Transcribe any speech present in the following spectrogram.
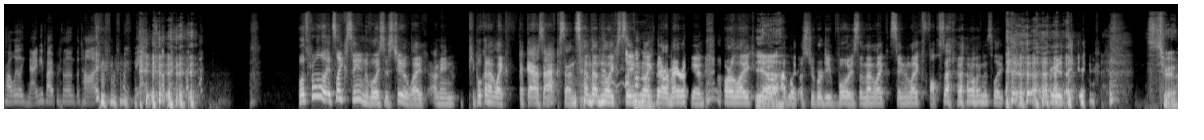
probably like 95% of the time. Making stuff up. Well, it's probably it's like singing voices too. Like, I mean, people can have like thick ass accents and then like sing like they're American, or like you know have like a super deep voice and then like singing like falsetto, and it's like crazy. it's true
